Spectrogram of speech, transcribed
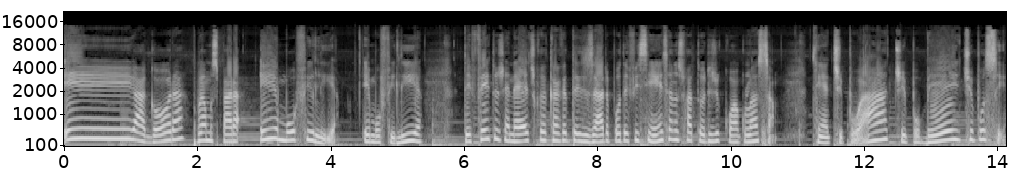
E agora vamos para hemofilia. Hemofilia Defeito genético é caracterizado por deficiência nos fatores de coagulação. Tem a tipo A, tipo B e tipo C.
